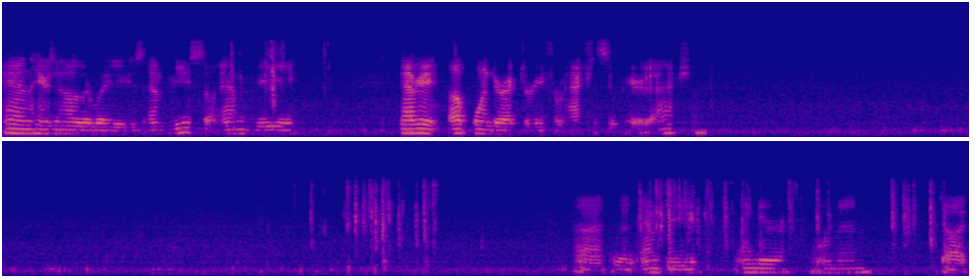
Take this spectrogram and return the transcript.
And here's another way to use MV. So MV navigate up one directory from action superhero to action. Uh, then MV Wonder Woman dot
